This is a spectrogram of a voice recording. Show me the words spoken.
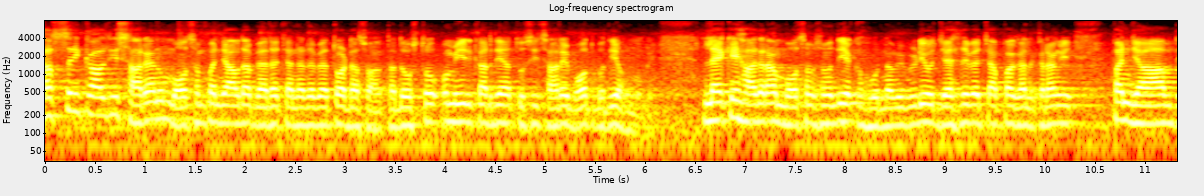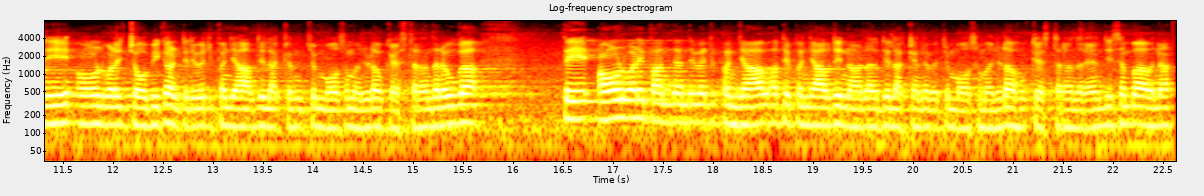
ਸਤਿ ਸ੍ਰੀ ਅਕਾਲ ਜੀ ਸਾਰਿਆਂ ਨੂੰ, ਮੌਸਮ ਪੰਜਾਬ ਦਾ ਵੈਦਰ ਚੈਨਲ ਦੇ ਵਿੱਚ ਤੁਹਾਡਾ ਸਵਾਗਤ ਹੈ। ਦੋਸਤੋ, ਉਮੀਦ ਕਰਦੇ ਹਾਂ ਤੁਸੀਂ ਸਾਰੇ ਬਹੁਤ ਵਧੀਆ ਹੋਵੋਗੇ। ਲੈ ਕੇ ਹਾਜ਼ਰ ਹਾਂ ਮੌਸਮ ਸੰਬੰਧੀ ਇੱਕ ਹੋਰ ਨਵੀਂ ਵੀਡੀਓ, ਜਿਸ ਦੇ ਵਿੱਚ ਆਪਾਂ ਗੱਲ ਕਰਾਂਗੇ ਪੰਜਾਬ ਦੇ ਆਉਣ ਵਾਲੇ 24 ਘੰਟੇ ਦੇ ਵਿੱਚ ਪੰਜਾਬ ਦੇ ਇਲਾਕਿਆਂ ਵਿੱਚ ਮੌਸਮ ਹੈ ਜਿਹੜਾ ਉਹ ਕਿਸ ਤਰ੍ਹਾਂ ਦਾ ਰਹੂਗਾ। ਤੇ ਆਉਣ ਵਾਲੇ 5 ਦਿਨ ਦੇ ਵਿੱਚ ਪੰਜਾਬ ਅਤੇ ਪੰਜਾਬ ਦੇ ਨਾਲ ਲੱਗਦੇ ਇਲਾਕਿਆਂ ਦੇ ਵਿੱਚ ਮੌਸਮ ਆ ਜਿਹੜਾ ਉਹ ਕਿਸ ਤਰ੍ਹਾਂ ਦਾ ਰਹਿਣ ਦੀ ਸੰਭਾਵਨਾ।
